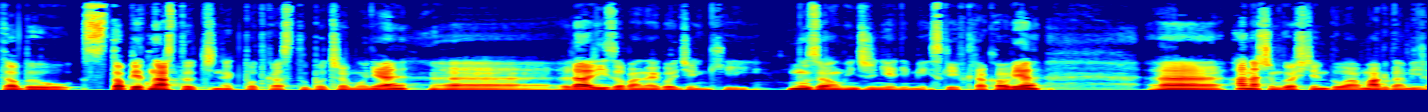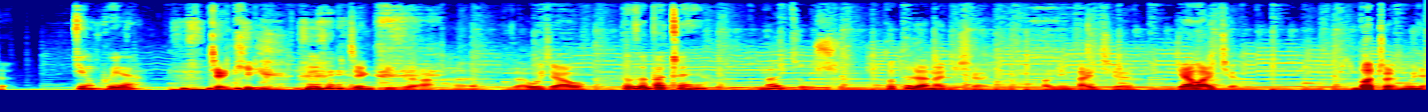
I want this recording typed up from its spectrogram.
To był 115 odcinek podcastu, bo czemu nie? E, realizowanego dzięki Muzeum Inżynierii Miejskiej w Krakowie. E, a naszym gościem była Magda Mile. Dziękuję. Dzięki. Dzięki za, za udział. Do zobaczenia. No i cóż, to tyle na dzisiaj. Pamiętajcie, działajcie, bo czemu nie?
